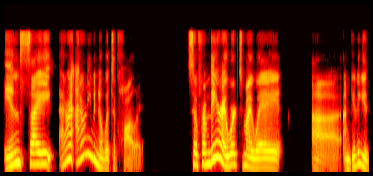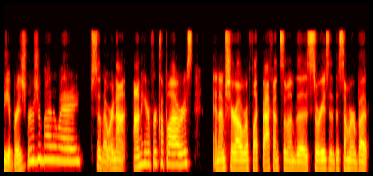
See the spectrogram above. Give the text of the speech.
insight. I don't I don't even know what to call it. So from there I worked my way uh I'm giving you the abridged version by the way so that we're not on here for a couple hours and I'm sure I'll reflect back on some of the stories of the summer but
